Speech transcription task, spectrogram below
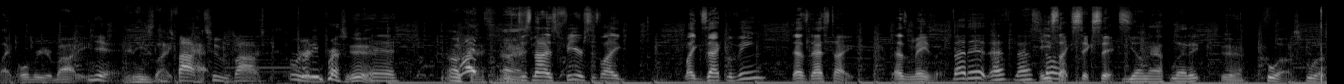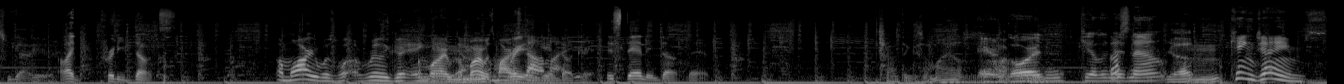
like over your body. yeah. And he's like He's five ha- two, five three. Pretty impressive. Yeah. Yeah, Okay. he's all right. just not as fierce as like, like Zach LaVine. That's that's tight. That's amazing. That it. That's that's. He's dope. like six six. Young athletic. Yeah. Who else? Who else we got here? I like pretty dunks. Amar'e was a really good in Amar'e, game. Amar'e was a great style, in-game like, dunker. yeah. His standing dunk, man. i trying to think of somebody else. Aaron Gordon killing That's- it now. Yep. hmm King James.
